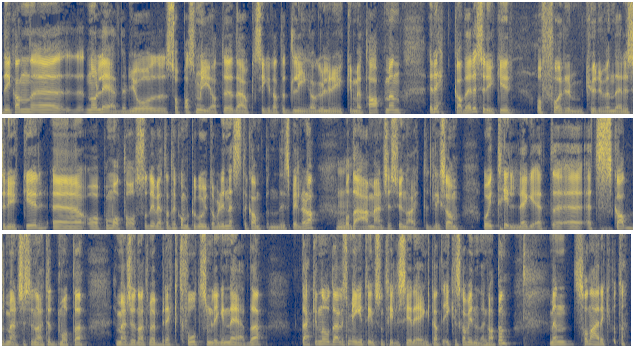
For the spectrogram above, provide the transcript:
de kan, eh, nå leder de jo såpass mye at det, er jo ikke sikkert at et ligagull ryker med tap, men rekka deres ryker, og formkurven deres ryker. Eh, og på en måte også, de vet at det kommer til å gå utover de neste kampene de spiller. da, Og det er Manchester United, liksom. Og i tillegg et, eh, et skadd Manchester United, på en måte. Manchester United med brekt fot, som ligger nede. Det er, ikke noe, det er liksom ingenting som tilsier egentlig at de ikke skal vinne den kampen. Men sånn er det ikke, vet du.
